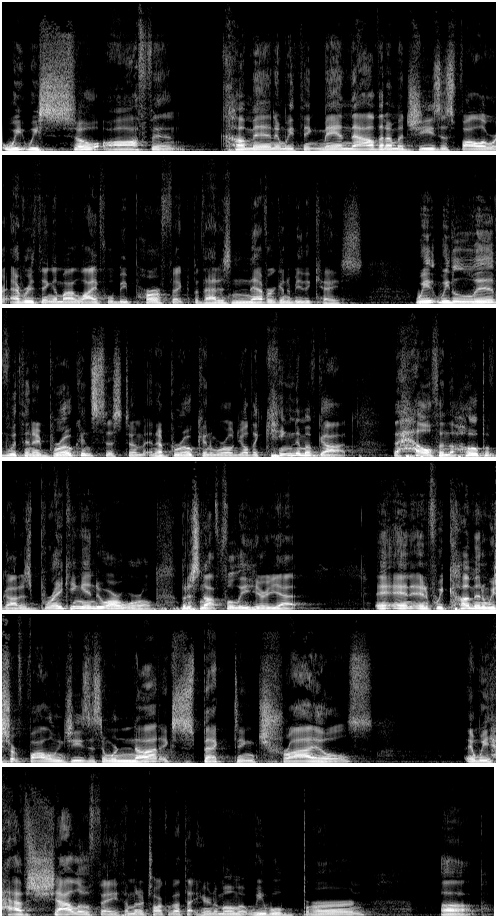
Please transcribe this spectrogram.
we, we so often come in and we think, man, now that I'm a Jesus follower, everything in my life will be perfect, but that is never going to be the case. We, we live within a broken system and a broken world. Y'all, the kingdom of God, the health and the hope of God is breaking into our world, but it's not fully here yet. And, and, and if we come in and we start following Jesus and we're not expecting trials and we have shallow faith, I'm going to talk about that here in a moment, we will burn up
